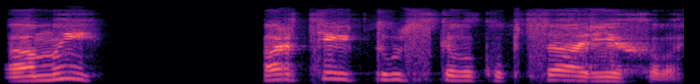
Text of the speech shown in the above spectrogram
А мы артель тульского купца Орехова.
